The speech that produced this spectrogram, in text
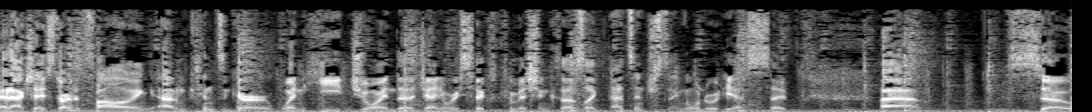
and actually I started following Adam Kinzinger when he joined the January 6th Commission because I was like, that's interesting. I wonder what he has to say. Um, so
